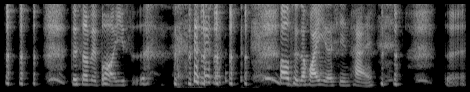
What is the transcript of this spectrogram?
对酸梅不好意思，抱持着怀疑的心态。对，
